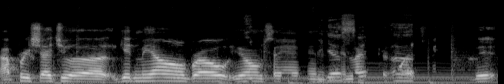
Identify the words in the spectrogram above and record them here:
I appreciate you uh, getting me on, bro. You know what I'm saying? And, yes, and uh, bit.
